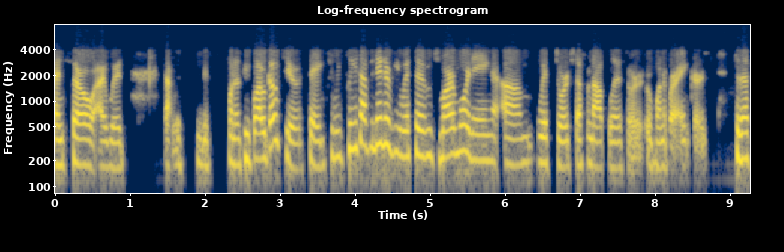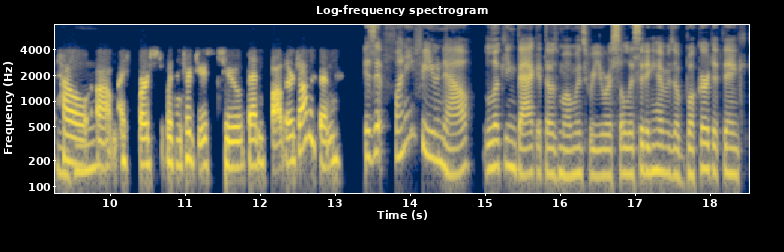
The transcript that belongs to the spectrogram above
and so I would. That was one of the people I would go to saying, can we please have an interview with him tomorrow morning um, with George Stephanopoulos or, or, one of our anchors? So that's mm-hmm. how um, I first was introduced to then Father Jonathan. Is it funny for you now, looking back at those moments where you were soliciting him as a booker, to think,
